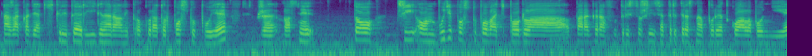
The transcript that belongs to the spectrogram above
na základe akých kritérií generálny prokurátor postupuje, že vlastne to, či on bude postupovať podľa paragrafu 363 trestného poriadku alebo nie,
